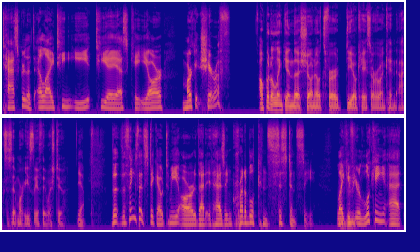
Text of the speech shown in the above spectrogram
Tasker. That's L I T E T A S K E R. Market Sheriff. I'll put a link in the show notes for DOK so everyone can access it more easily if they wish to. Yeah. The the things that stick out to me are that it has incredible consistency. Like mm-hmm. if you're looking at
